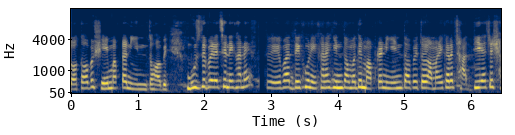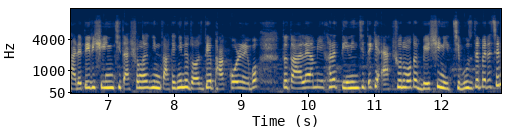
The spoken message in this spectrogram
যত হবে সেই মাপটা নিয়ে নিতে হবে। বুঝতে পেরেছেন এখানে? তো এবার দেখুন, এখানে কিন্তু আমাদের মাপটা নিয়ে নিতে হবে। তো আমার এখানে ছাতি আছে সাড়ে তিরিশ ইঞ্চি, তার সঙ্গে কিন্তু তাকে কিন্তু দশ দিয়ে ভাগ করে নেব। তো তাহলে আমি এখানে তিন ইঞ্চি থেকে একশোর মতো বেশি নিচ্ছি, বুঝতে পেরেছেন?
